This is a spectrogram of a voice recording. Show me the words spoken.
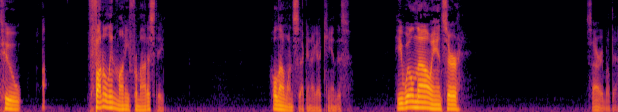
to uh, funnel in money from out of state. Hold on one second. I got Candace. He will now answer. Sorry about that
